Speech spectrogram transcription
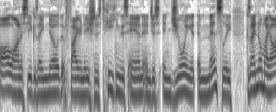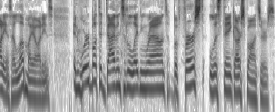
all honesty because I know that Fire Nation is taking this in and just enjoying it immensely because I know my audience. I love my audience. And we're about to dive into the lightning round. But first, let's thank our sponsors.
